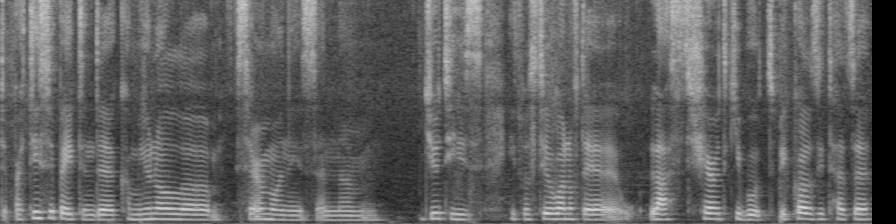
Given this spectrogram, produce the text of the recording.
they participate in the communal um, ceremonies and um, duties, it was still one of the last shared kibbutz because it has a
